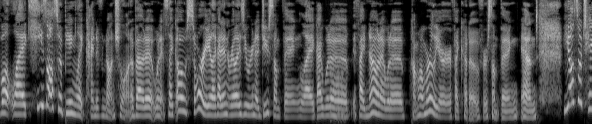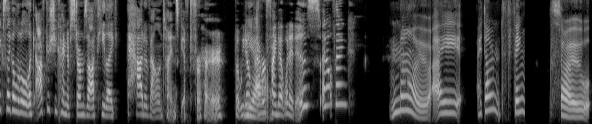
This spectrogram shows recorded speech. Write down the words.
But like, he's also being like kind of nonchalant about it when it's like, oh, sorry, like I didn't realize you were gonna do something. Like I would have, if I'd known, I would have come home earlier if I could have or something. And he also takes like a little, like after she kind of storms off, he like had a Valentine's gift for her, but we don't Yeah. ever find out what it is, I don't think. No, I I don't think so.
